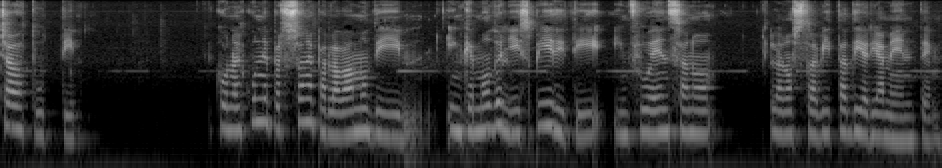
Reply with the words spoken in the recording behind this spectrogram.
Ciao a tutti. Con alcune persone parlavamo di in che modo gli spiriti influenzano la nostra vita diariamente.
